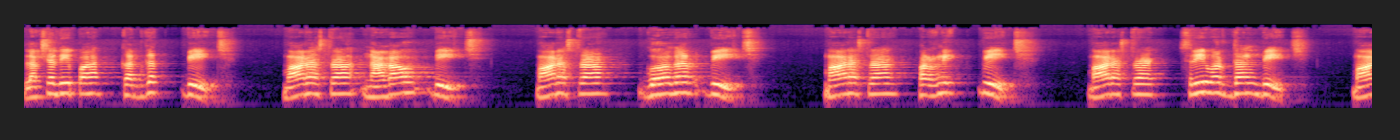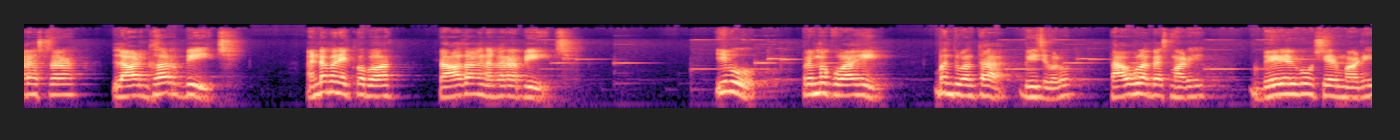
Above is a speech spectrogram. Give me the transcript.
Lakshadweep Kadmat beach, Maharashtra Nagaon beach, Maharashtra Guhagar beach, Maharashtra Parnaka beach, Maharashtra Shrivardhan beach, Maharashtra Ladghar beach, Andaman Nicobar, Radhanagar beach. इवो ಪ್ರಮುಖವಾಗಿ ಬಂದಿರುವಂಥ ಬೀಜಗಳು. ತಾವುಗಳು ಅಭ್ಯಾಸ ಮಾಡಿ ಬೇರೆಯವರಿಗೂ ಶೇರ್ ಮಾಡಿ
